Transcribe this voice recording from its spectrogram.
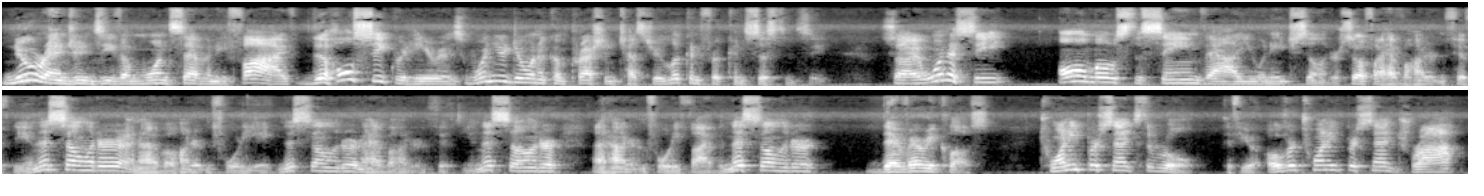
Newer engines, even 175. The whole secret here is when you're doing a compression test, you're looking for consistency. So I want to see almost the same value in each cylinder. So if I have 150 in this cylinder and I have 148 in this cylinder and I have 150 in this cylinder and 145 in this cylinder, they're very close. 20% is the rule. If you're over 20% drop,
